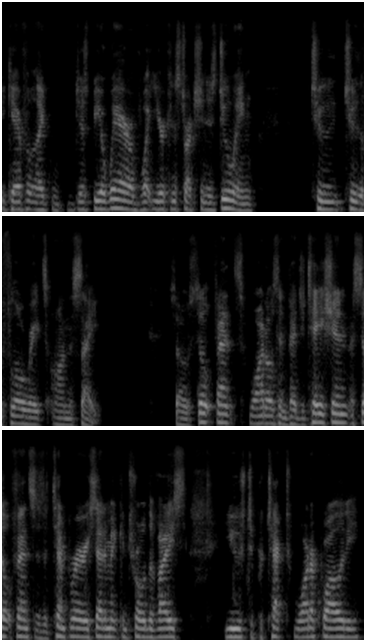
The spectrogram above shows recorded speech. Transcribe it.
Be careful, like just be aware of what your construction is doing to, to the flow rates on the site. So silt fence, wattles, and vegetation. A silt fence is a temporary sediment control device used to protect water quality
